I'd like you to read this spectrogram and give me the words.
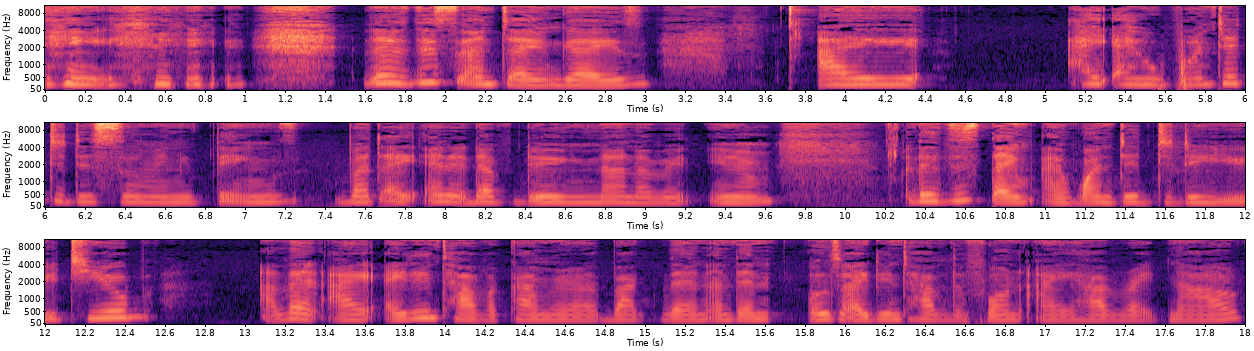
There's this one time guys i i i wanted to do so many things but i ended up doing none of it you know? There's this time i wanted to do youtube and then i i didn't have a camera back then and then also i didn't have the phone i have right now.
